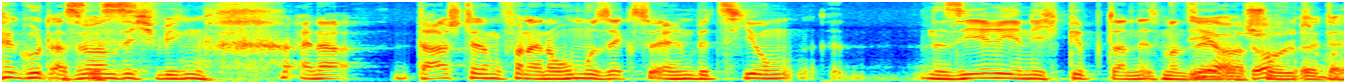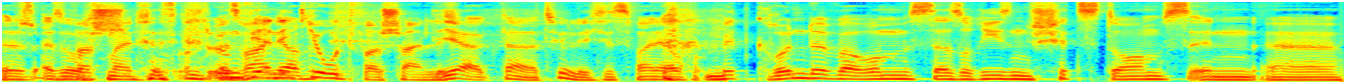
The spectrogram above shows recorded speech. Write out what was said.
ja, Gut, also wenn man sich wegen einer Darstellung von einer homosexuellen Beziehung eine Serie nicht gibt, dann ist man selber ja, doch, schuld. Das, also, ich meine, und irgendwie ein ja Idiot auch, wahrscheinlich. Ja, klar, natürlich. Es waren ja auch Mitgründe, warum es da so riesen Shitstorms in. Äh,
